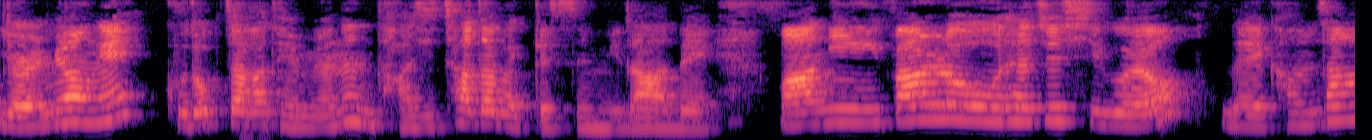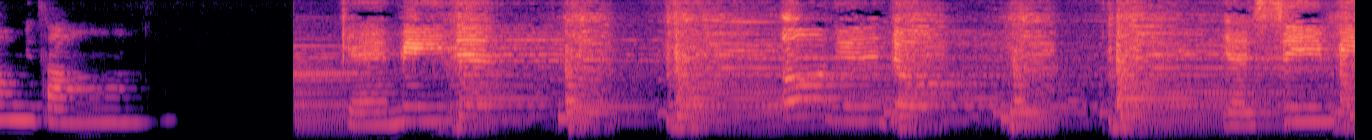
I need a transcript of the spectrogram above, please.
10명의 구독자가 되면은 다시 찾아뵙겠습니다. 네. 많이 팔로우 해주시고요. 네. 감사합니다. 개미는 오늘도 열심히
